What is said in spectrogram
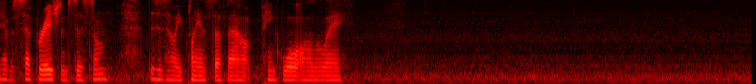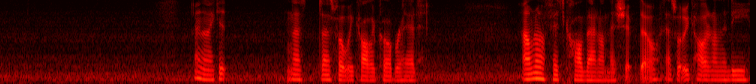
They have a separation system. This is how he plans stuff out. Pink wool all the way. I like it. That's, that's what we call the Cobra head. I don't know if it's called that on this ship, though. That's what we call it on the D.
